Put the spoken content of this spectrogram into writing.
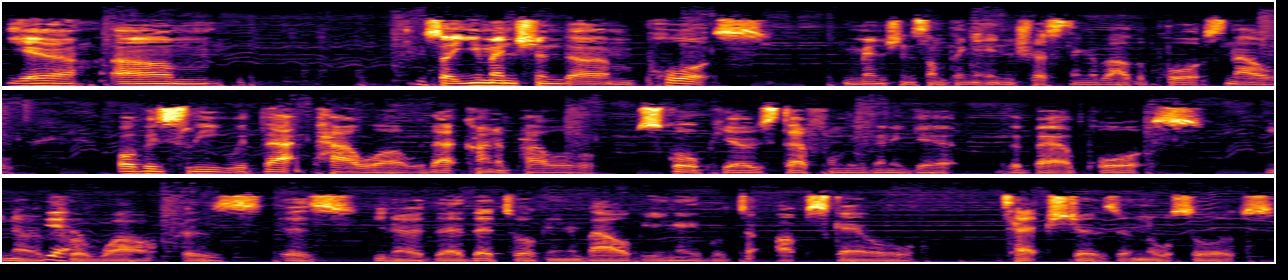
Yeah. Um, so you mentioned um, ports. You mentioned something interesting about the ports. Now, obviously, with that power, with that kind of power, Scorpio is definitely going to get the better ports. You know, yeah. for a while because is you know they're they're talking about being able to upscale textures and all sorts.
